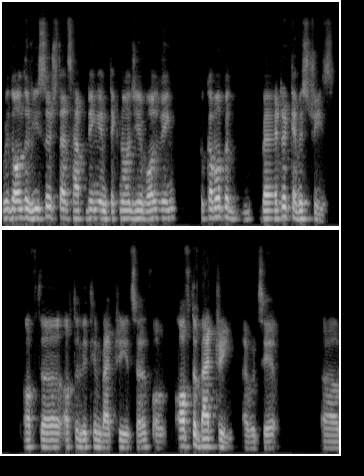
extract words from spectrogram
with all the research that's happening and technology evolving, to come up with better chemistries of the of the lithium battery itself or of the battery, I would say. Uh,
